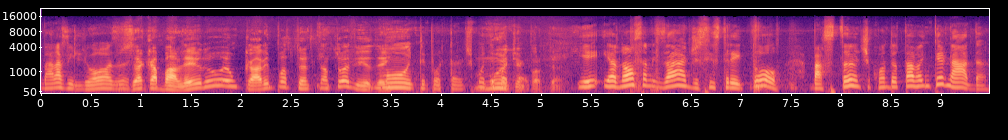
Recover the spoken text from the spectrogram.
maravilhosa. Zé Cabaleiro é um cara importante na tua vida, hein? Muito importante, muito, Muito importante. importante. E, e a nossa amizade se estreitou bastante quando eu estava internada.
